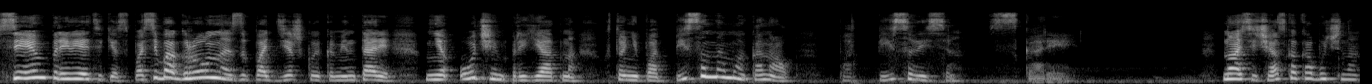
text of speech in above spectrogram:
Всем приветики! Спасибо огромное за поддержку и комментарии. Мне очень приятно. Кто не подписан на мой канал, подписывайся скорее. Ну а сейчас, как обычно,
